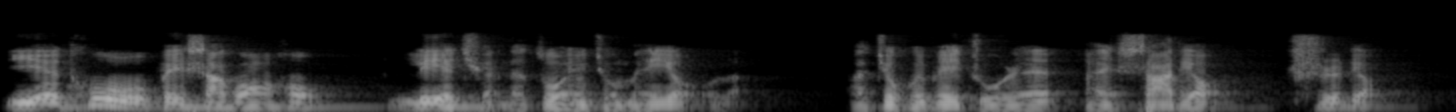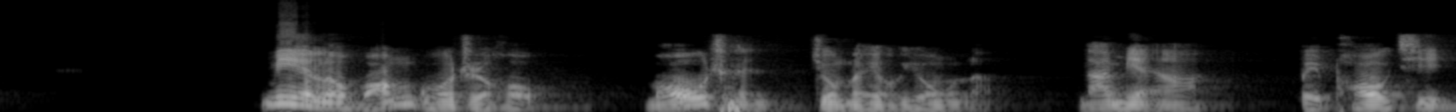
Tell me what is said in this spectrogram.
野兔被杀光后，猎犬的作用就没有了啊，就会被主人哎杀掉吃掉。灭了亡国之后，谋臣就没有用了，难免啊被抛弃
